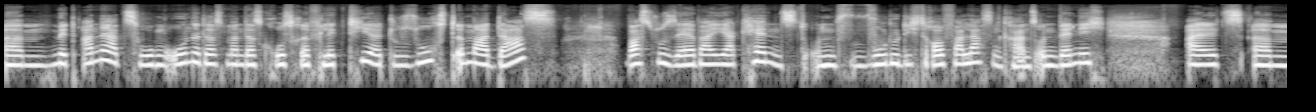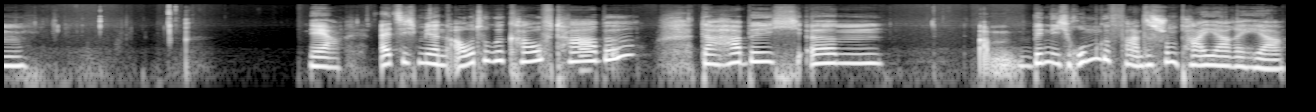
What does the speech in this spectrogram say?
ähm, mit anerzogen, ohne dass man das groß reflektiert. Du suchst immer das, was du selber ja kennst und wo du dich drauf verlassen kannst. Und wenn ich als ähm, naja, als ich mir ein Auto gekauft habe, da habe ich, ähm, bin ich rumgefahren, das ist schon ein paar Jahre her.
